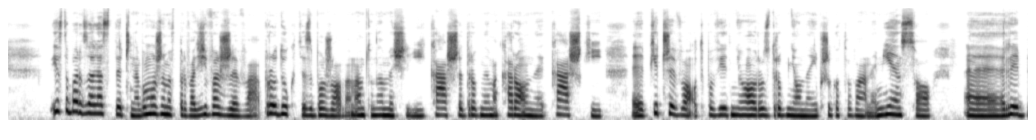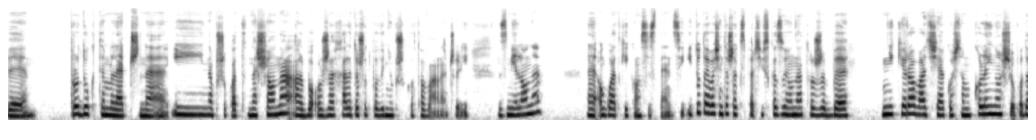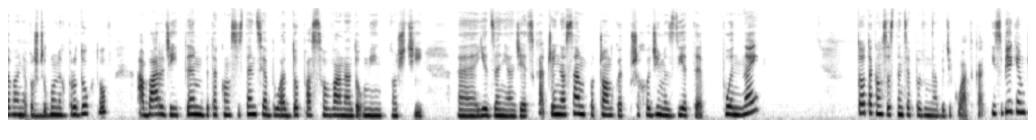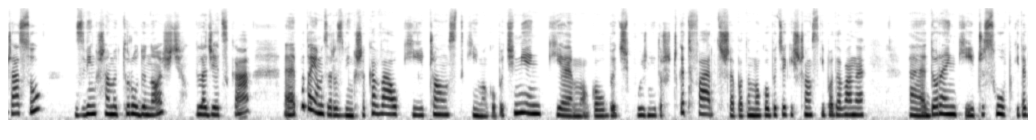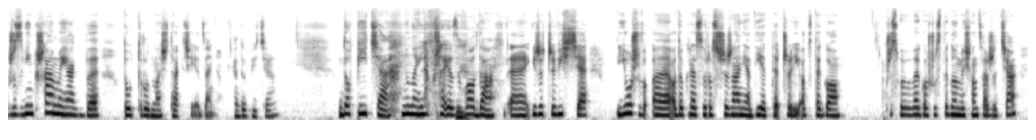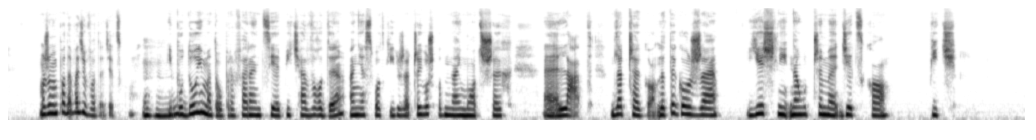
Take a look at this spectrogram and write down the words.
jest to bardzo elastyczne, bo możemy wprowadzić warzywa, produkty zbożowe. Mam tu na myśli kasze, drobne makarony, kaszki, e, pieczywo odpowiednio rozdrobnione i przygotowane, mięso, e, ryby, produkty mleczne i na przykład nasiona albo orzechy, ale też odpowiednio przygotowane, czyli zmielone e, o gładkiej konsystencji. I tutaj właśnie też eksperci wskazują na to, żeby nie kierować się jakoś tam kolejnością podawania mhm. poszczególnych produktów, a bardziej tym, by ta konsystencja była dopasowana do umiejętności e, jedzenia dziecka. Czyli na samym początku, jak przechodzimy z diety płynnej, to ta konsystencja powinna być gładka. I z biegiem czasu zwiększamy trudność dla dziecka, e, podajemy coraz większe kawałki, cząstki, mogą być miękkie, mogą być później troszeczkę twardsze, potem mogą być jakieś cząstki podawane e, do ręki czy słupki, także zwiększamy jakby tą trudność w trakcie jedzenia. A do picia? Do picia, no najlepsza jest woda e, i rzeczywiście już w, e, od okresu rozszerzania diety, czyli od tego przysłowiowego szóstego miesiąca życia, możemy podawać wodę dziecku. Mhm. I budujmy tą preferencję picia wody, a nie słodkich rzeczy już od najmłodszych e, lat. Dlaczego? Dlatego, że jeśli nauczymy dziecko pić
